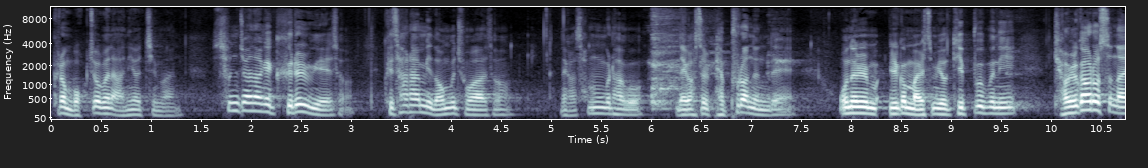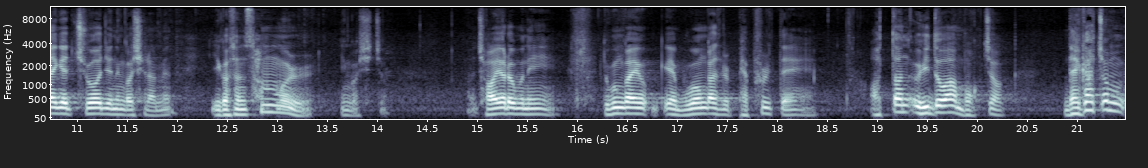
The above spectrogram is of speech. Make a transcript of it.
그런 목적은 아니었지만 순전하게 그를 위해서 그 사람이 너무 좋아서 내가 선물하고 내 것을 베풀었는데 오늘 읽은 말씀 이 뒷부분이 결과로서 나에게 주어지는 것이라면 이것은 선물인 것이죠. 저 여러분이 누군가에게 무언가를 베풀 때 어떤 의도와 목적, 내가 좀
